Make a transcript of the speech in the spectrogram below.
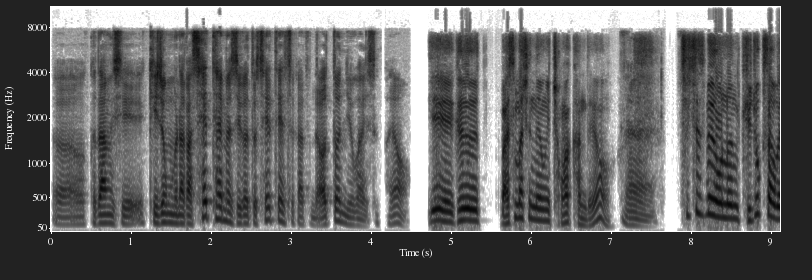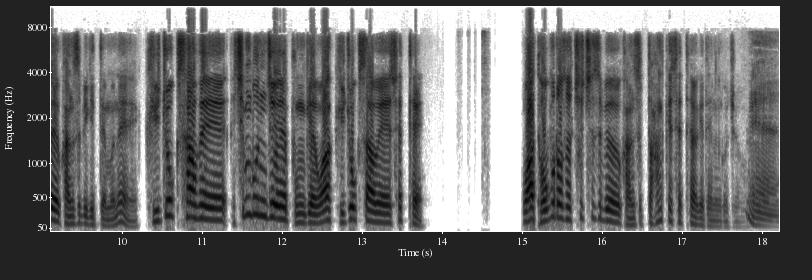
어, 그 당시 귀족 문화가 쇠퇴하면서 이것도 쇠퇴했을 것 같은데 어떤 이유가 있을까요? 예, 그 말씀하신 내용이 정확한데요. 네. cicisbeo는 귀족 사회의 관습이기 때문에 귀족 사회 신분제 붕괴와 귀족 사회의 쇠퇴 와 더불어서 치치스 배우의 관습도 함께 쇠퇴하게 되는 거죠. 예.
